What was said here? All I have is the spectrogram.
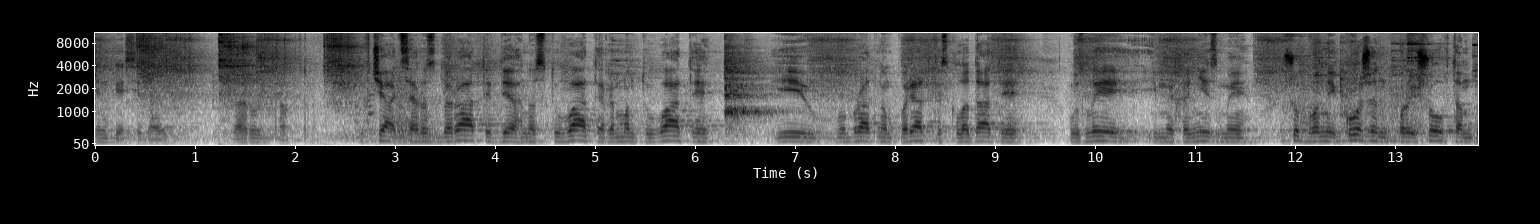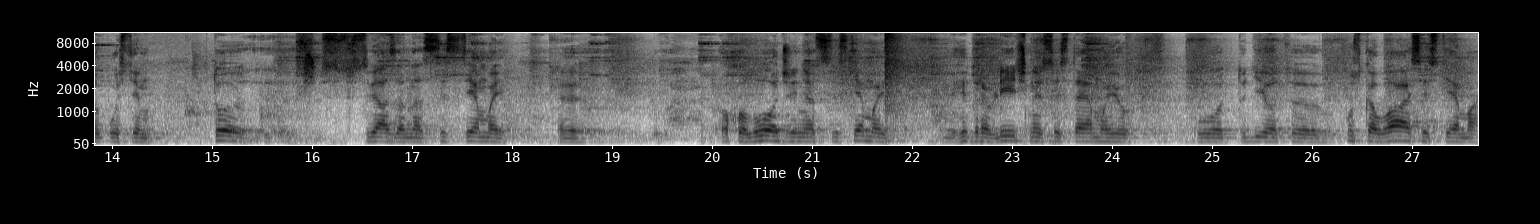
жінки сідають за руль трактора. Вчаться розбирати, діагностувати, ремонтувати і в обратному порядку складати узли і механізми, щоб вони кожен пройшов там, допустимо, хто зв'язана з системою е, охолодження, з системою гідравлічною системою, от, тоді от е, пускова система.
